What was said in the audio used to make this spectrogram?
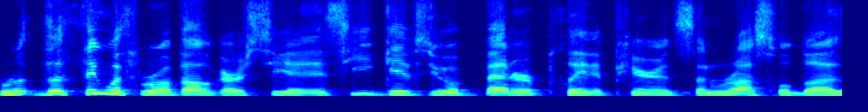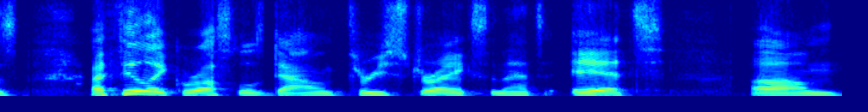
The thing with Robel Garcia is he gives you a better plate appearance than Russell does. I feel like Russell's down three strikes and that's it. Um,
